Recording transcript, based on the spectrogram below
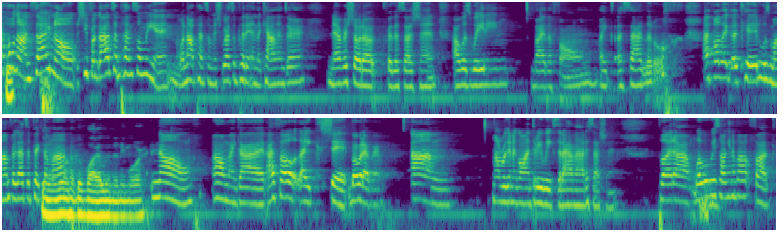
Hold on. Side note: She forgot to pencil me in. Well, not pencil me. She forgot to put it in the calendar. Never showed up for the session. I was waiting by the phone, like a sad little. I felt like a kid whose mom forgot to pick them we up. don't have the violin anymore. No. Oh my god. I felt like shit, but whatever. Um now we're gonna go on three weeks that I haven't had a session. But um what were we talking about? Fuck.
